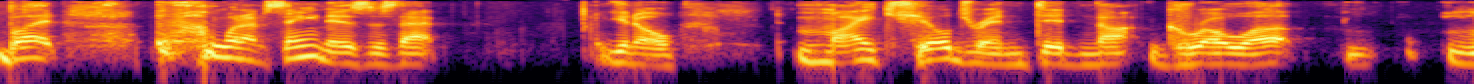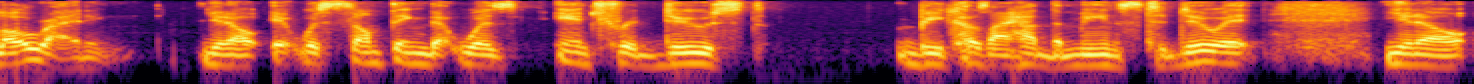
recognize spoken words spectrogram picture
but what I'm saying is, is that, you know, my children did not grow up low riding. You know, it was something that was introduced because I had the means to do it, you know,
